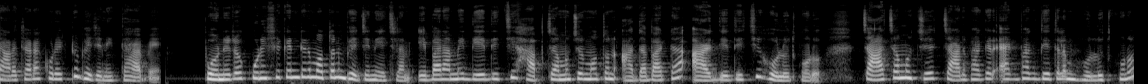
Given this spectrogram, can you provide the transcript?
নাড়াচাড়া করে একটু ভেজে নিতে হবে। পনেরো কুড়ি সেকেন্ডের মতন ভেজে নিয়েছিলাম। এবার আমি দিয়ে দিচ্ছি হাফ চামচের মতন আদা বাটা আর দিয়ে দিচ্ছি হলুদ গুঁড়ো। চা চামচের চার ভাগের এক ভাগ দিয়ে দিলাম হলুদ গুঁড়ো।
